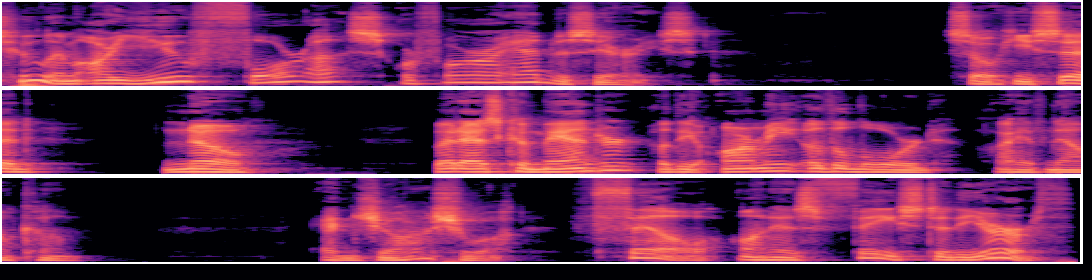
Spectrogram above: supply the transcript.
to him, Are you for us or for our adversaries? So he said, No, but as commander of the army of the Lord I have now come. And Joshua fell on his face to the earth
